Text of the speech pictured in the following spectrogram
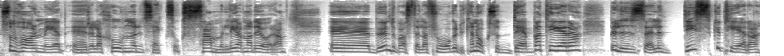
som har med eh, relationer, sex och samlevnad att göra. Eh, du behöver inte bara ställa frågor, du kan också debattera, belysa eller diskutera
